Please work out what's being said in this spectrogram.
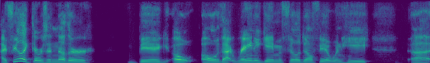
I feel like there was another big oh oh that rainy game in Philadelphia when he uh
